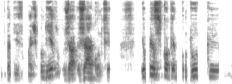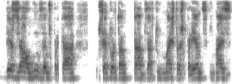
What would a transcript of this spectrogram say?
E, portanto, isso não é escondido, já, já aconteceu. Eu penso, qualquer, contudo, que desde já alguns anos para cá o setor está, está apesar de tudo, mais transparente e, mais,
